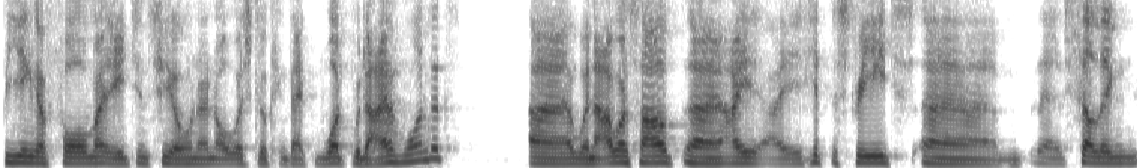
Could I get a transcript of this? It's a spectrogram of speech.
being a former agency owner and always looking back, what would I have wanted? Uh, when I was out, uh, I, I, hit the streets um, uh, selling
